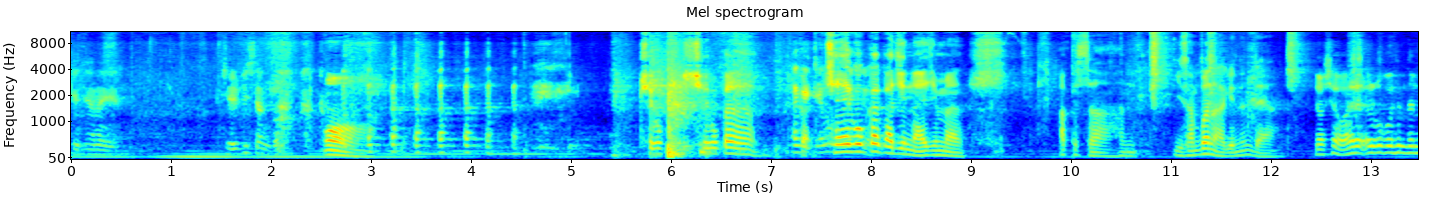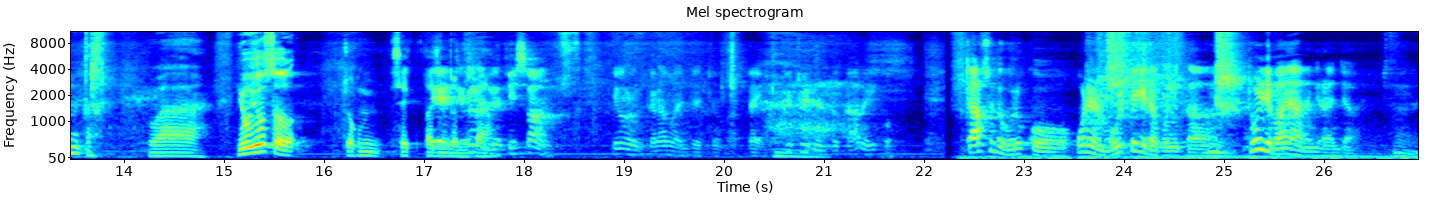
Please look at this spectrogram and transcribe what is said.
괜찮아요. 제일 비싼 거. 어 최고 최고가 깨고 최고가까지는 아니지만 앞에서 한 2, 3번은 하겠는데 요새 왜 읽어보기 힘듭니까? 와, 요 요소 조금 색 빠진 예, 겁니까? 이거는 이제 비싼. 이거는 그나마 이제 좀 맞다. 필터는 또 따로 있고. 짝수도 그렇고 올해는 몰대기다 보니까 음. 돌려봐야 하는 게 이제. 음,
